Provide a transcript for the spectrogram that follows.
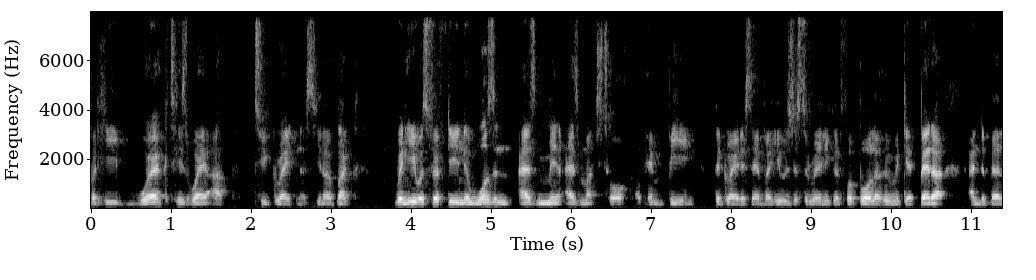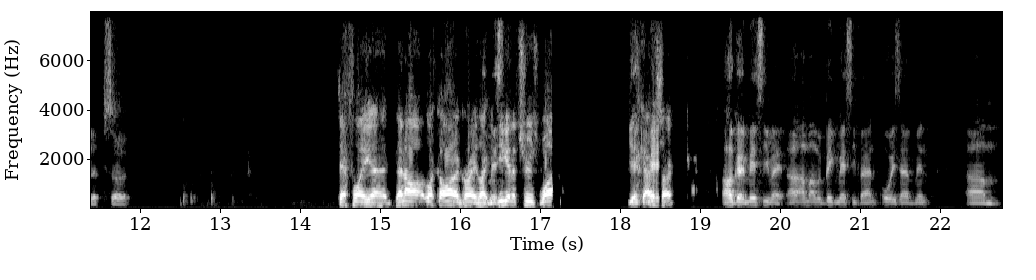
but he worked his way up to greatness. You know, like when he was 15, there wasn't as as much talk of him being the greatest ever. He was just a really good footballer who would get better and develop. So definitely, uh, then I like I agree. Like Messi. if you're going to choose one, yeah, go. Messi. Sorry, I'll go Messi, mate. I'm, I'm a big Messi fan. Always have been. Um,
